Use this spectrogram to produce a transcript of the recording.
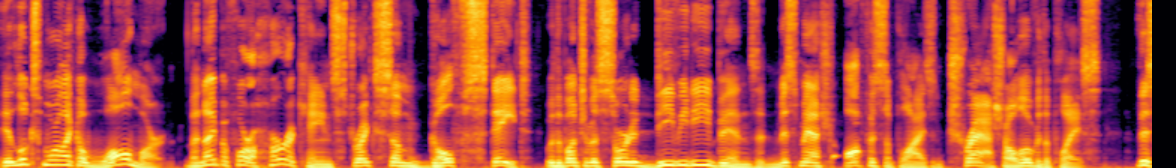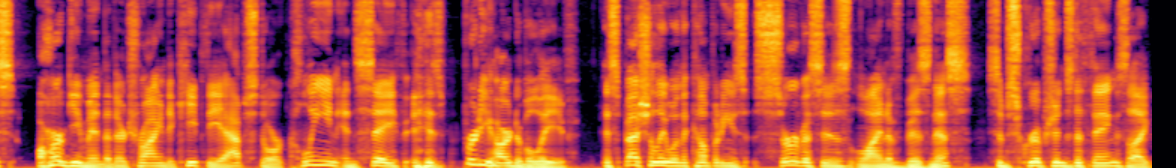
It looks more like a Walmart the night before a hurricane strikes some Gulf state with a bunch of assorted DVD bins and mismatched office supplies and trash all over the place. This argument that they're trying to keep the App Store clean and safe is pretty hard to believe, especially when the company's services line of business, subscriptions to things like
